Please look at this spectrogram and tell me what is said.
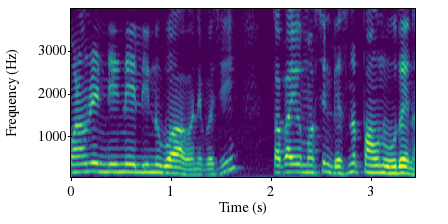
बनाउने निर्णय लिनुभयो भनेपछि तपाईँ यो मसिन बेच्न पाउनु हुँदैन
